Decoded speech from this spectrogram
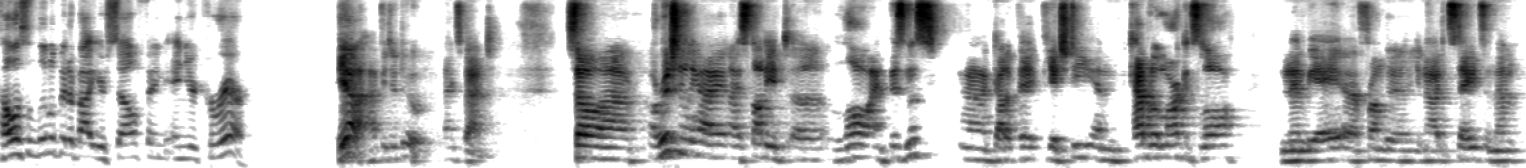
tell us a little bit about yourself and, and your career. Yeah, happy to do. Thanks, Ben. So uh, originally, I, I studied uh, law and business. Uh, got a PhD in capital markets law, an MBA uh, from the United States, and then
